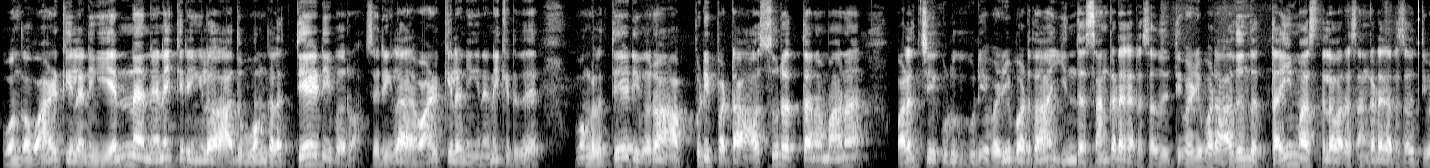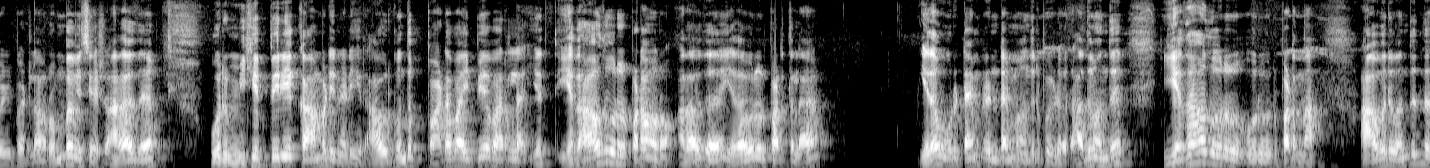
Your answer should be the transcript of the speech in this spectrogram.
உங்கள் வாழ்க்கையில் நீங்கள் என்ன நினைக்கிறீங்களோ அது உங்களை தேடி வரும். சரிங்களா? வாழ்க்கையில் நீங்கள் நினைக்கிறது உங்களை தேடி வரும். அப்படிப்பட்ட அசுரத்தனமான வளர்ச்சியை கொடுக்கக்கூடிய வழிபாடு தான் இந்த சங்கடகர சதுர்த்தி வழிபாடு. அது இந்த தை மாதத்தில் வர சங்கடகர சதுர்த்தி வழிபாடுலாம் ரொம்ப விசேஷம். அதாவது ஒரு மிகப்பெரிய காமெடி நடிகர் அவருக்கு வந்து பட வாய்ப்பே வரல. எத் ஏதாவது ஒரு படம் வரும். அதாவது ஏதாவது ஒரு படத்தில் ஏதோ ஒரு டைம் ரெண்டு டைம் வந்துட்டு போயிடுவார். அது வந்து ஏதாவது ஒரு ஒரு ஒரு படம் தான் அவர் வந்து இந்த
